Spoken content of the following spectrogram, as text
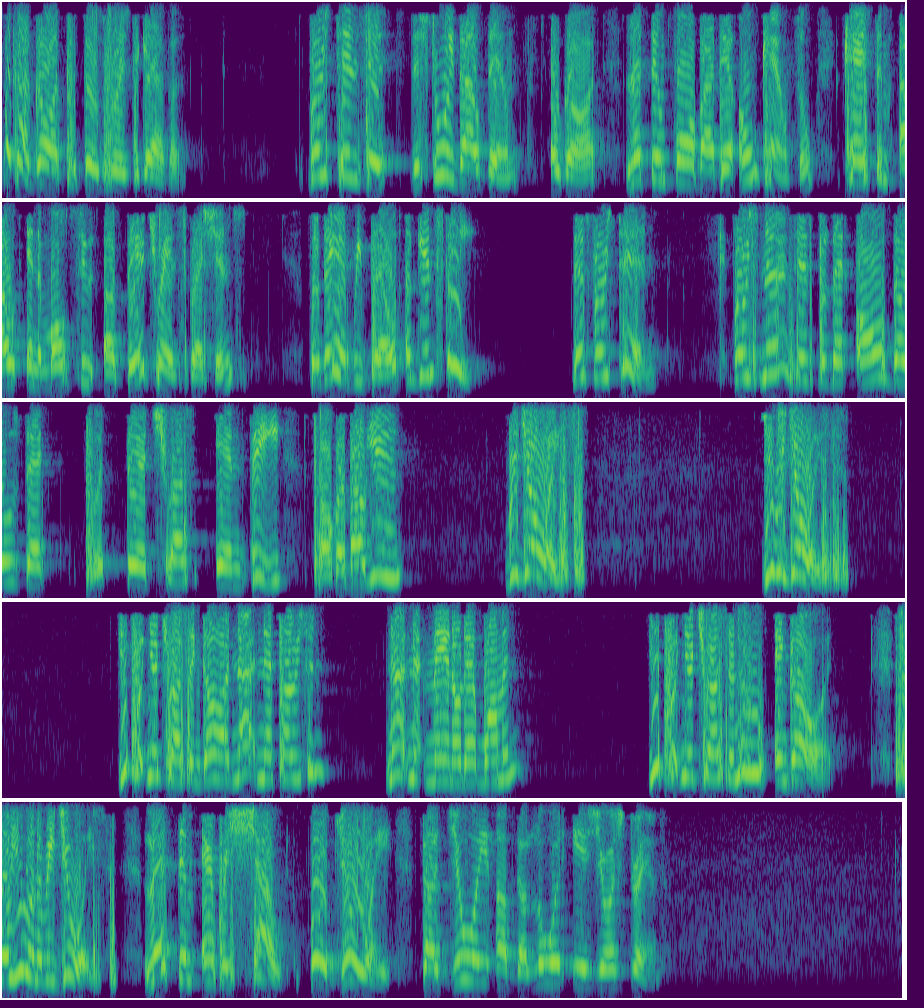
Look how God put those words together. Verse 10 says, Destroy thou them, O God. Let them fall by their own counsel. Cast them out in the multitude of their transgressions, for they have rebelled against thee. That's verse 10. Verse 9 says, But let all those that put their trust in thee, talking about you, rejoice. You rejoice. You're putting your trust in God, not in that person, not in that man or that woman. You're putting your trust in who? In God. So you're going to rejoice. Let them ever shout for joy. The joy of the Lord is your strength.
